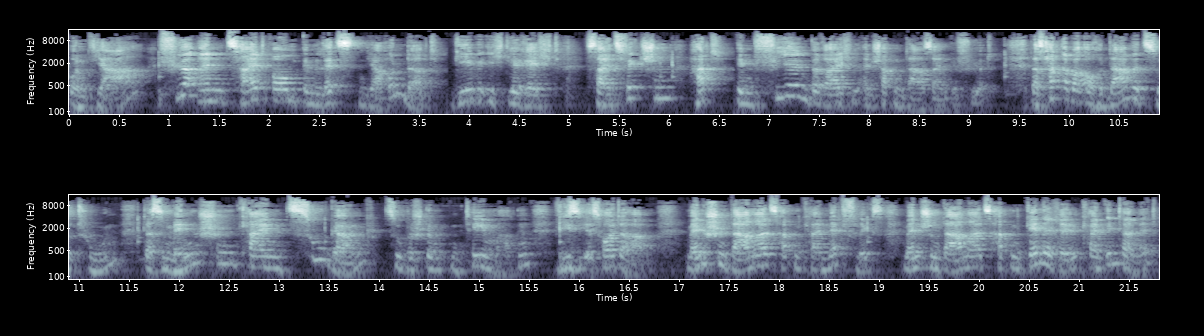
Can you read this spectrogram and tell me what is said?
Und ja, für einen Zeitraum im letzten Jahrhundert gebe ich dir recht, Science Fiction hat in vielen Bereichen ein Schattendasein geführt. Das hat aber auch damit zu tun, dass Menschen keinen Zugang zu bestimmten Themen hatten, wie sie es heute haben. Menschen damals hatten kein Netflix, Menschen damals hatten generell kein Internet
